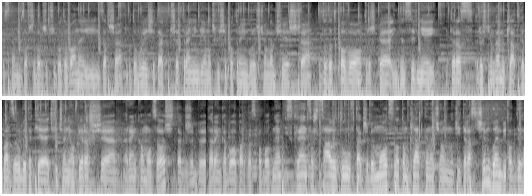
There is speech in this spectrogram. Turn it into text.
Jestem zawsze dobrze przygotowany i zawsze przygotowuję się tak przed treningiem. Oczywiście po treningu rozciągam się jeszcze dodatkowo, troszkę intensywniej. I teraz rozciągamy klatkę. Bardzo lubię takie ćwiczenie. Opierasz się ręką o coś, tak żeby ta ręka była oparta swobodnie i skręcasz cały tułów tak, żeby mocno tą klatkę naciągnąć. I teraz czym głębiej oddychasz,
